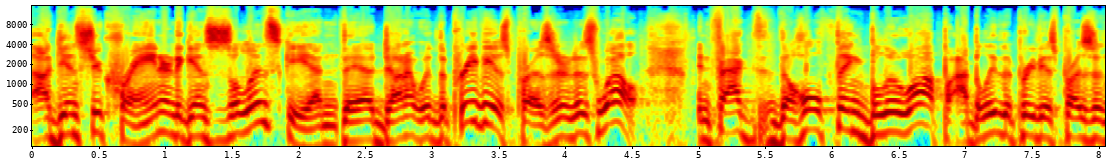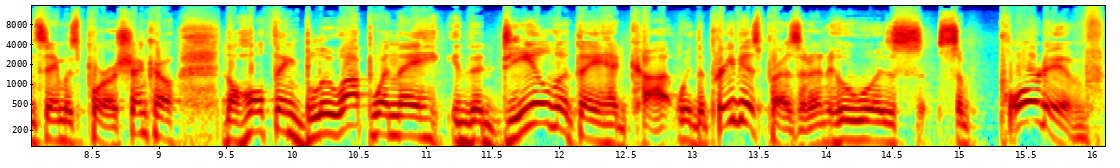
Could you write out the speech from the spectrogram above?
against Ukraine and against Zelensky, and they had done it with the previous president as well. In fact, the whole thing blew up. I believe the previous president's name was Poroshenko. The whole thing blew up when they the deal that they had cut with the previous president, who was supportive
